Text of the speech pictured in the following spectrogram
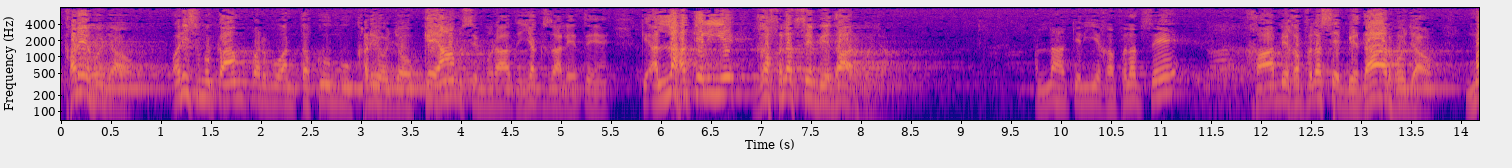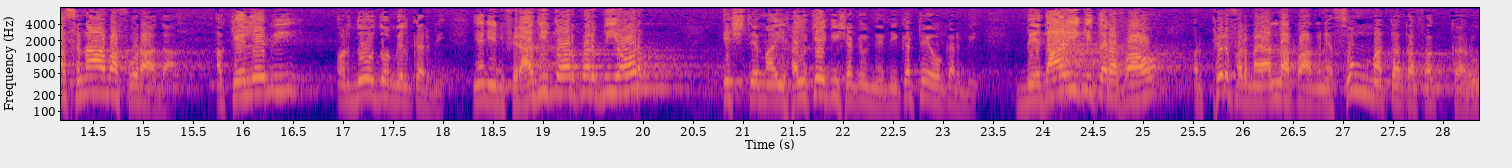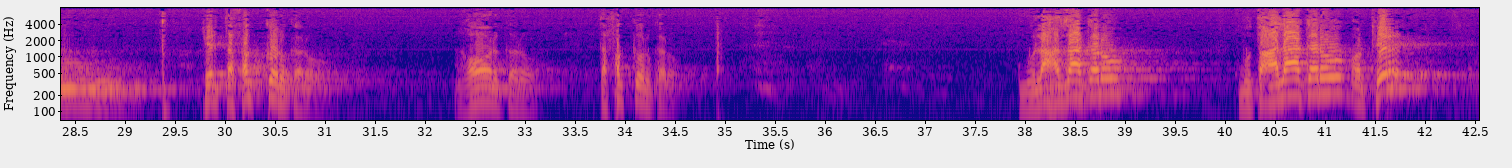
کھڑے ہو جاؤ۔ اور اس مقام پر وہ انتقوم کھڑے ہو جاؤ۔ قیام سے مراد یکزا لیتے ہیں کہ اللہ کے لیے غفلت سے بیدار ہو جاؤ۔ اللہ کے لیے غفلت سے خواب غفلت سے بیدار ہو جاؤ۔ مسنا و فرادا۔ اکیلے بھی اور دو دو مل کر بھی۔ یعنی انفرادی طور پر بھی اور اجتماعی حلقے کی شکل میں بھی، اکٹھے ہو کر بھی۔ بیداری کی طرف آؤ اور پھر فرمایا، اللہ پاک نے سم تفکرو پھر تفکر کرو۔ غور کرو۔ تفکر کرو۔ ملاحظہ کرو۔ مطالعہ کرو اور پھر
